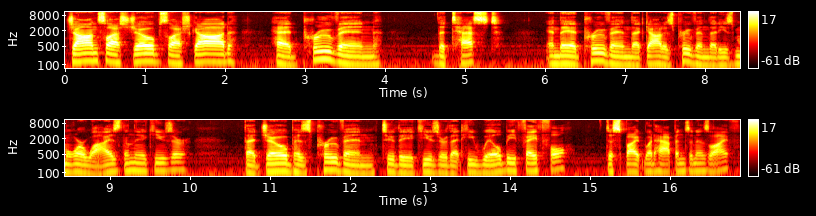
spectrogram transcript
John slash Job slash God had proven the test, and they had proven that God has proven that he's more wise than the accuser, that Job has proven to the accuser that he will be faithful despite what happens in his life.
